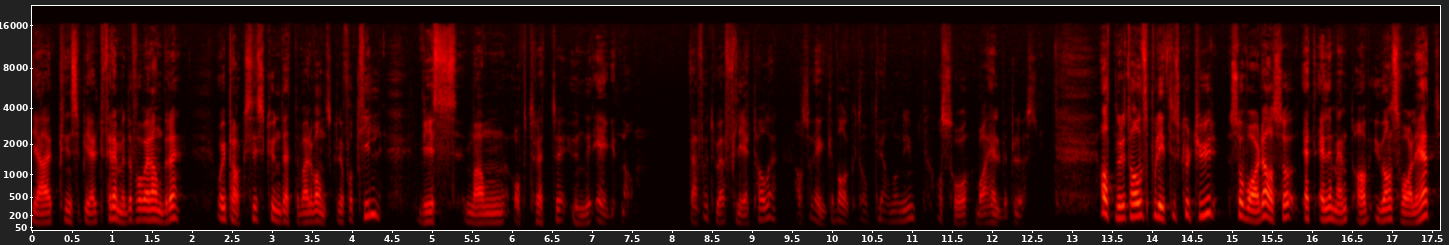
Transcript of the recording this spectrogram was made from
De er prinsipielt fremmede for hverandre. Og I praksis kunne dette være vanskelig å få til hvis man opptrådte under eget navn. Derfor tror jeg flertallet altså egentlig valgte å opptre anonymt, og så var helvete løs. 1800-tallets politisk kultur så var det altså et element av uansvarlighet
